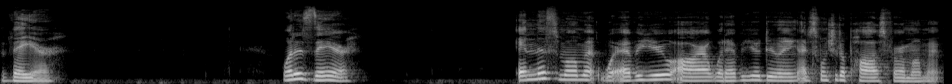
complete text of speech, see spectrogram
there? What is there? In this moment, wherever you are, whatever you're doing, I just want you to pause for a moment.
